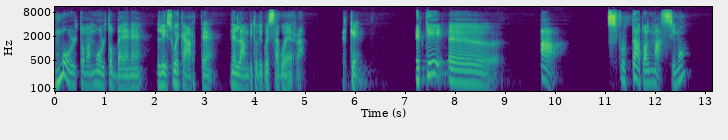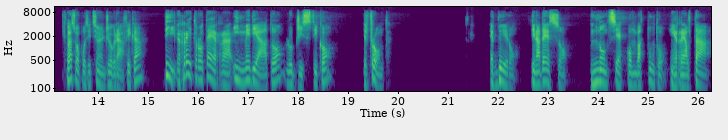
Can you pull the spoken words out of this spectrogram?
molto ma molto bene le sue carte nell'ambito di questa guerra. Perché? Perché eh, ha sfruttato al massimo la sua posizione geografica di retroterra immediato logistico del fronte. È vero, fino adesso non si è combattuto in realtà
